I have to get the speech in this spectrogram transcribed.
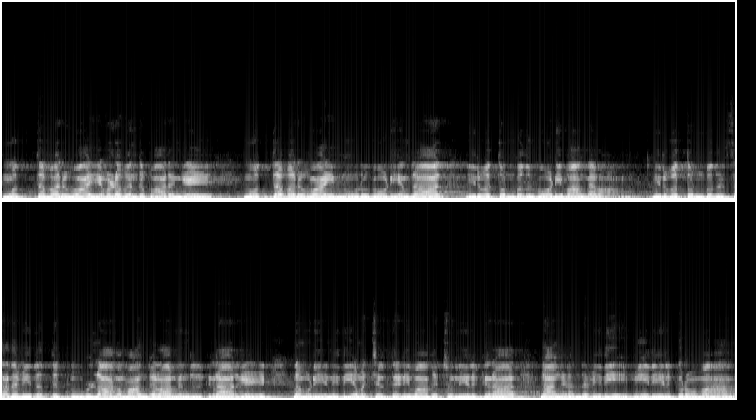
மொத்த வருவாய் எவ்வளவு என்று பாருங்கள். மொத்த வருவாய் நூறு கோடி என்றால் இருபத்தொன்பது கோடி வாங்கலாம். இருபத்தொன்பது சதவீதத்திற்கு உள்ளாக வாங்கலாம் என்றிருக்கிறார்கள். நம்முடைய நிதியமைச்சர் தெளிவாக சொல்லியிருக்கிறார். நாங்கள் அந்த விதியை மீறி இருக்கிறோமா?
